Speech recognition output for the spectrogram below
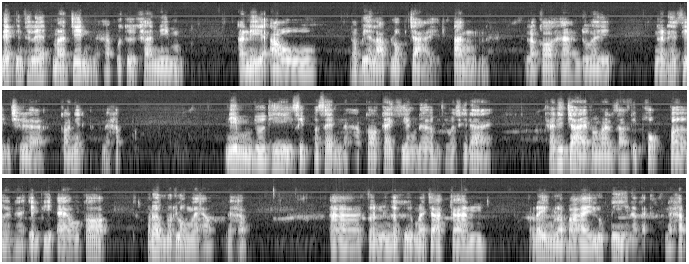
net interest margin นะครับ ก็คือค่านิม อันนี้เอาดอกเบี้ยรับลบจ่ายตั้ง แล้วก็หารด้วยเงินให้สินเชื่อก้อนนี้นะครับ นิ่มอยู่ที่ 10%นะครับ ก็ใกล้เคียงเดิมถือว่าใช้ได้ ค่าใช้จ่ายประมาณ 36เปอร์นะ NPL ก็เริ่มลดลงแล้วนะครับ อ่า ส่วนหนึ่งก็คือมาจากการเร่งระบายลูกหนี้นั่นแหละนะครับ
